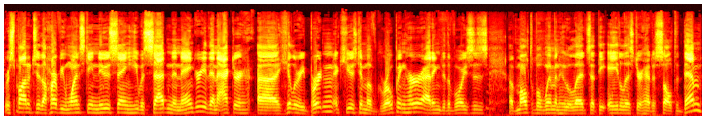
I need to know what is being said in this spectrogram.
responded to the Harvey Weinstein news saying he was saddened and angry. Then actor uh, Hilarie Burton accused him of groping her, adding to the voices of multiple women who alleged that the A-lister had assaulted them.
